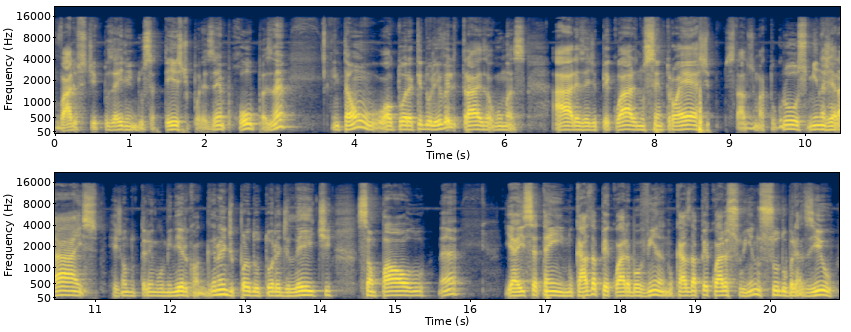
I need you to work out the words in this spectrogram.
vários tipos aí de indústria têxtil, por exemplo, roupas, né? Então o autor aqui do livro ele traz algumas áreas de pecuária no centro-oeste, estados do Mato Grosso, Minas Gerais, região do Triângulo Mineiro, que é uma grande produtora de leite, São Paulo, né? E aí você tem, no caso da pecuária bovina, no caso da pecuária suína, sul do Brasil,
